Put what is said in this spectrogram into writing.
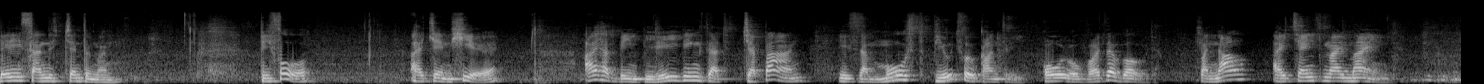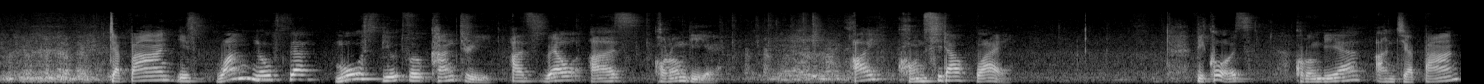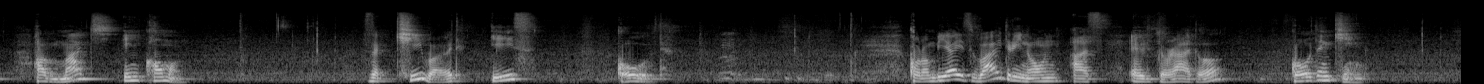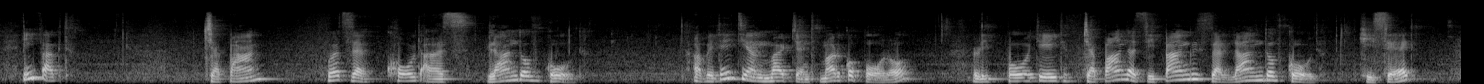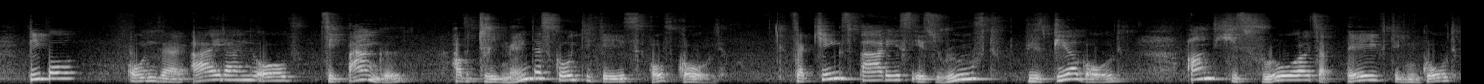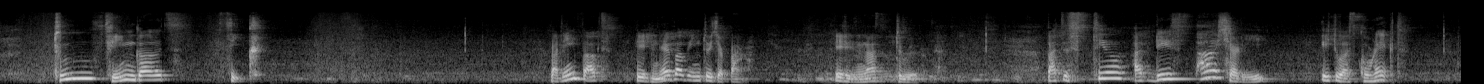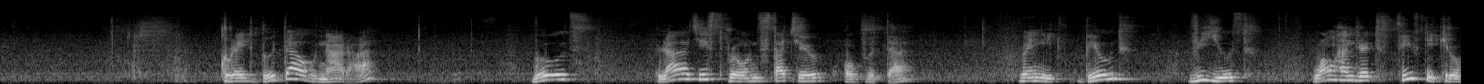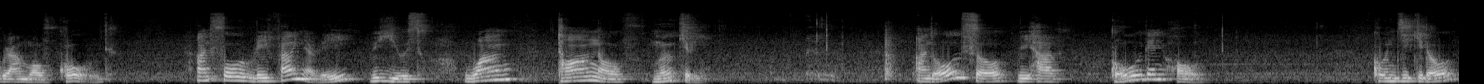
Ladies and gentlemen, before I came here, I had been believing that Japan is the most beautiful country all over the world. But now I changed my mind. Japan is one of the most beautiful country as well as Colombia. I consider why. Because Colombia and Japan have much in common. The keyword is gold. Colombia is widely known as El Dorado, Golden King. In fact, Japan was called as Land of Gold. A Venetian merchant Marco Polo reported Japan as Zipang, the land of gold. He said, people on the island of Zipang have tremendous quantities of gold. The king's palace is roofed with pure gold, and his floors are paved in gold two fingers thick. But in fact, he'd never been to Japan. It is not true. But still, at least partially, it was correct. Great Buddha of Nara world's largest bronze statue of Buddha. When it built, we used 150 kilogram of gold, and for refinery, we used one ton of mercury. And also, we have golden hall. Konjikido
